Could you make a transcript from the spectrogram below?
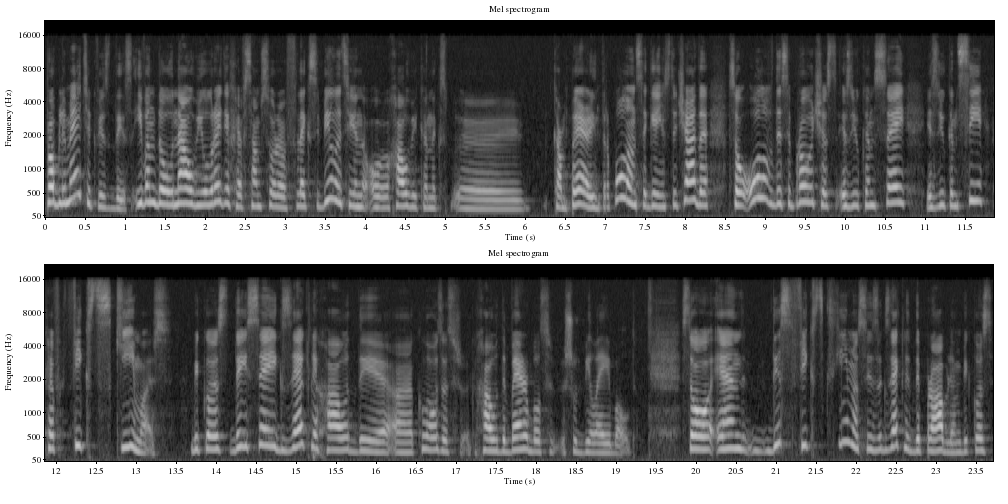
problematic with this, even though now we already have some sort of flexibility in uh, how we can uh, compare interpolants against each other, so all of these approaches, as you can say, as you can see, have fixed schemas because they say exactly how the uh, clauses, how the variables should be labeled. So, and this fixed schemas is exactly the problem because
